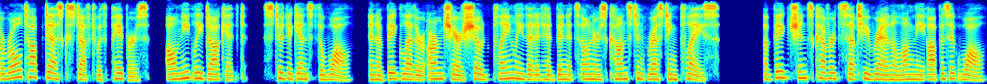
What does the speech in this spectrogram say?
A roll-top desk stuffed with papers, all neatly docketed, stood against the wall, and a big leather armchair showed plainly that it had been its owner's constant resting place. A big chintz-covered settee ran along the opposite wall,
